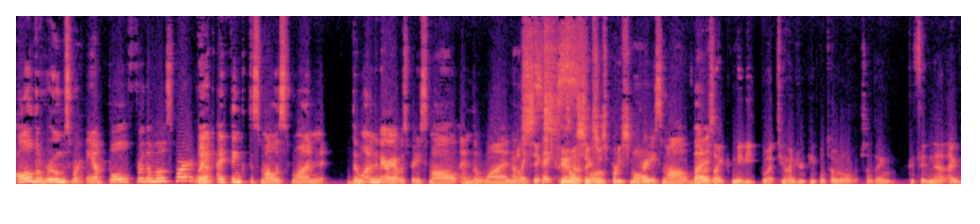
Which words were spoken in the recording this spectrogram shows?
all the rooms were ample for the most part. Like I think the smallest one, the one in the Marriott was pretty small, and the one Panel like six? six, Panel kinda six small. was pretty small. pretty small. that But was like maybe what two hundred people total or something could fit in that. I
